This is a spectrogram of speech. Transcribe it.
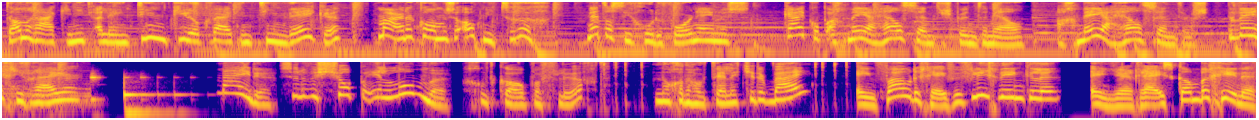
Dan raak je niet alleen 10 kilo kwijt in 10 weken, maar dan komen ze ook niet terug. Net als die goede voornemens. Kijk op achmeahealthcenters.nl. Achmea Health Centers. Beweeg je vrijer. Meiden, zullen we shoppen in Londen? Goedkope vlucht. Nog een hotelletje erbij? Eenvoudig even vliegwinkelen en je reis kan beginnen.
